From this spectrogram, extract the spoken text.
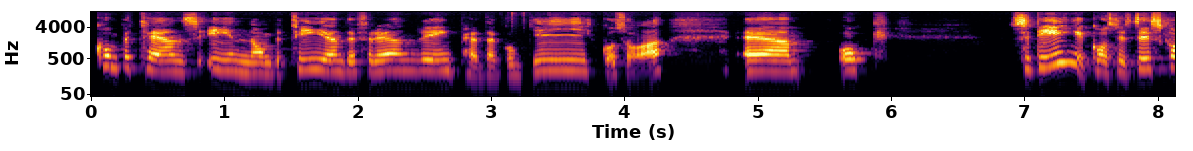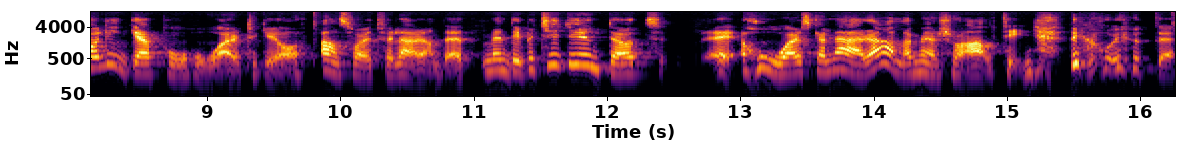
kompetens inom beteendeförändring, pedagogik och så. Eh, och så det är inget konstigt, det ska ligga på HR tycker jag, ansvaret för lärandet. Men det betyder ju inte att eh, HR ska lära alla människor allting. Det går ju inte.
